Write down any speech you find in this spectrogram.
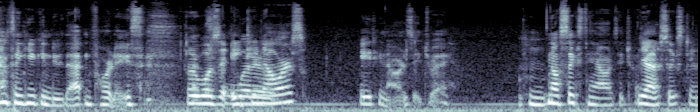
don't think you can do that in four days. or was it 18 hours? 18 hours each way. Mhm. No, 16 hours each way. Yeah, 16.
